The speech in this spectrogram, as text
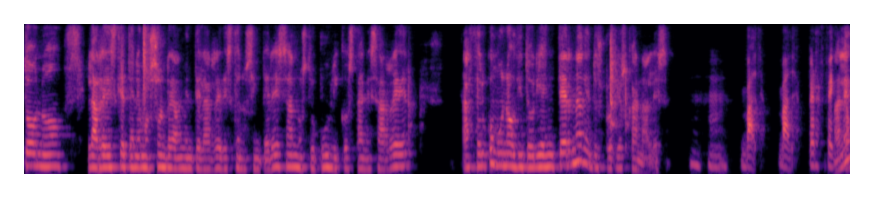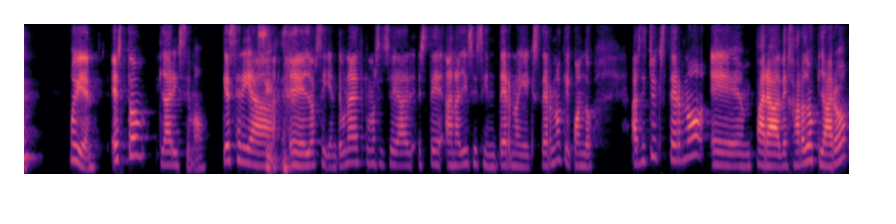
tono, las redes que tenemos son realmente las redes que nos interesan, nuestro público está en esa red, hacer como una auditoría interna de tus propios canales. Vale, vale, perfecto. Muy bien, esto clarísimo. ¿Qué sería eh, lo siguiente? Una vez que hemos hecho este análisis interno y externo, que cuando has dicho externo, eh, para dejarlo claro,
